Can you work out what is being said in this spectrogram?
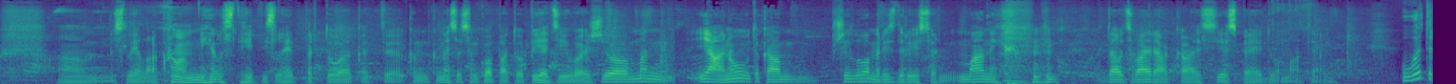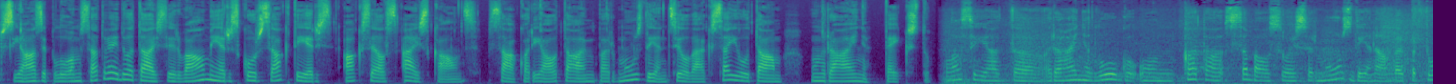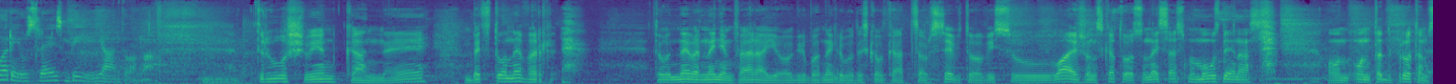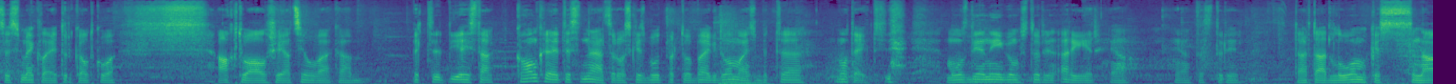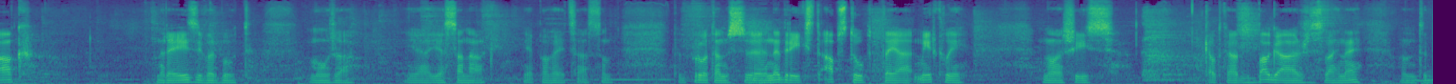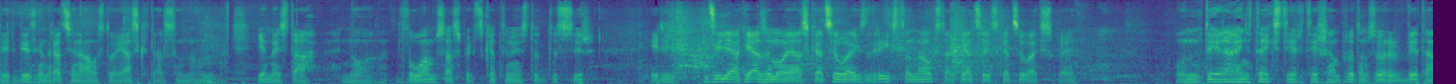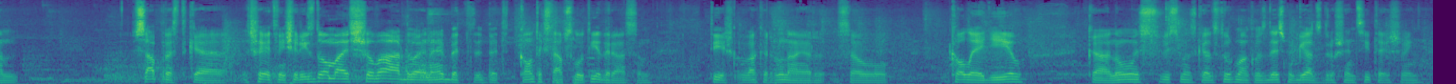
um, vislielāko mīlestību izliet par to, kad, eh, ka, ka mēs esam kopā to piedzīvojuši. Jo man, jā, nu, kā, šī loma ir izdarījusi ar mani daudz vairāk, kā es iespēju domāt. Jā. Otrs Jāzepa lomas atveidotājs ir Valmieras kursa aktieris Aksels Aizkalns. Sāku ar jautājumu par mūsdienu cilvēku sajūtām un Rāņa tekstu. Lasījāt Rāņa lūgu, un kā tā sabalsojas ar mūsdienām, vai par to arī uzreiz bija jādomā? Droši vien, ka nē, bet to nevar to nevar neņemt vērā, jo gribot, negribot, es kaut kā caur sevi to visu laižu un skatos, un es esmu mūsdienās. Un, un tad, protams, es meklēju tur kaut ko aktuālu šajā cilvēkā. Bet, ja es tā konkrēti es neatceros, ka es būtu par to baigi domājis, bet uh, noteikti mūsdienīgums tur arī ir. Jā, jā, tas tur ir. Tā ir tāda loma, kas nāk reizi varbūt mūžā, ja, ja sanāk, ja paveicās. Un, tad, protams, nedrīkst apstūpt tajā mirklī no šīs kaut kādas bagāžas, vai ne? Un tad ir diezgan racionāli uz to jāskatās. Un, un, ja mēs tā no lomas aspekta skatāmies, tad tas ir, ir dziļāk jāzemojās, kā cilvēks drīkst, un augstāk jāceļas, kā cilvēks spēj. Un tie rāņa teksti ir tiešām, protams, var vietām saprast, ka šeit viņš ir izdomājis šo vārdu, vai ne, bet, bet kontekstā absolūti iedarās. Un, tieši vakar runāju ar savu kolēģi Ievu, ka nu, es vismaz kādus turpmākos desmit gadus droši vien citēšu viņu.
